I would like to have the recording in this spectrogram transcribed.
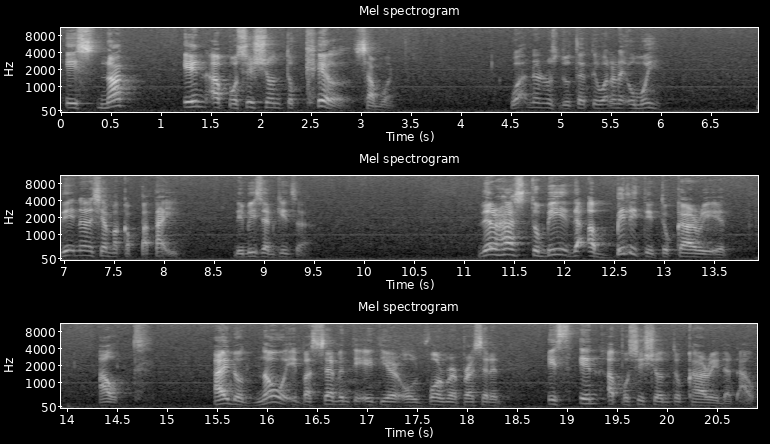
is not in a position to kill someone. Wa na nos Duterte, wa na na umoy. Di na, na siya makapatay. Di bisan kinsa. There has to be the ability to carry it out. I don't know if a 78-year-old former president is in a position to carry that out.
